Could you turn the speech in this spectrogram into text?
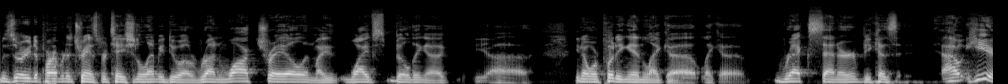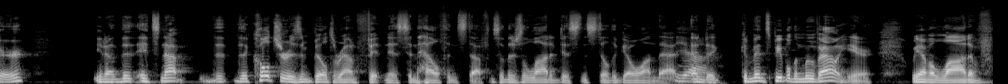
Missouri Department of Transportation to let me do a run walk trail, and my wife's building a, uh, you know, we're putting in like a like a rec center because out here you know the, it's not the, the culture isn't built around fitness and health and stuff and so there's a lot of distance still to go on that Yeah. and to convince people to move out here we have a lot of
